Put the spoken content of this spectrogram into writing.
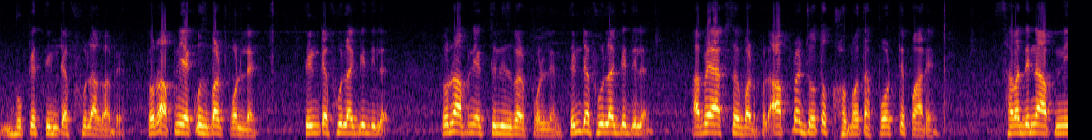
বুকে তিনটা ফুল লাগাবে। ধরুন আপনি একুশ বার পড়লেন। তিনটা ফুল লাগিয়ে দিলেন। ধরুন আপনি একচল্লিশ বার পড়লেন, তিনটা ফুল লাগিয়ে দিলেন, আপনি একশো বার পড়লেন। আপনার যত ক্ষমতা পড়তে পারেন সারাদিনে আপনি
